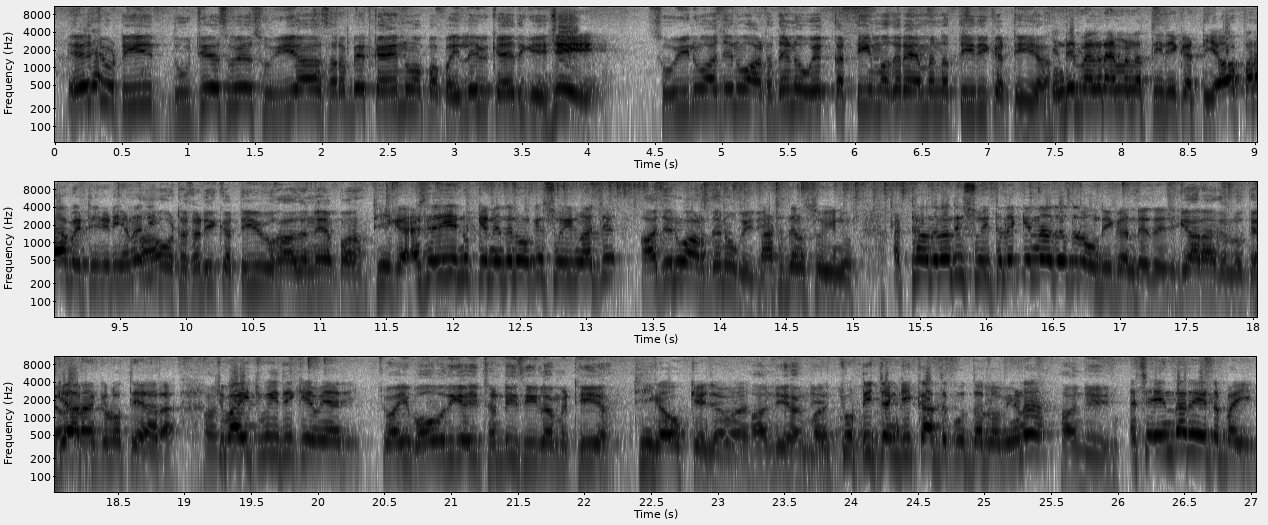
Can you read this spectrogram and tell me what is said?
ਇਹ ਝੋਟੀ ਦੂਜੇ ਸੂਏ ਸੂਈ ਆ ਸਰਬੇ ਕਹਿਣ ਨੂੰ ਆਪਾਂ ਪਹਿਲੇ ਵੀ ਕਹਿ ਦਈਏ। ਜੀ। ਸੂਈ ਨੂੰ ਅੱਜ ਇਹਨੂੰ 8 ਦਿਨ ਹੋ ਗਏ ਕੱਟੀ ਮਗਰ M29 ਦੀ ਕੱਟੀ ਆ। ਇਹਦੇ ਮਗਰ ਐਮ 29 ਦੀ ਕੱਟੀ ਆ। ਉਹ ਪਰਾ ਬੈਠੀ ਜਿਹੜੀ ਹੈ ਨਾ ਜੀ। ਉੱਠ ਖੜੀ ਕੱਟੀ ਵੀ ਵਿਖਾ ਦਿੰਨੇ ਆਪਾਂ। ਠੀਕ ਹੈ। ਅੱਛਾ ਜੀ ਇਹਨੂੰ ਕਿੰਨੇ ਦਿਨ ਹੋ ਗਏ ਸੂਈ ਨੂੰ ਅੱਜ? ਅੱਜ ਇਹਨੂੰ 8 ਦਿਨ ਹੋ ਗਏ ਜੀ। 8 ਦਿਨ ਸੂਈ ਨੂੰ। 8 ਦਿਨਾਂ ਦੀ ਸੂਈ ਥਲੇ ਕਿੰਨਾ ਦੁੱਧ ਲਾਉਂਦੀ ਕੰਡੇ ਤੇ ਜੀ? 11 ਕਿਲੋ ਤਿਆਰ 11 ਕਿਲੋ ਤਿਆਰ ਆ। ਚਵਾਈ ਚਵਾਈ ਦੀ ਕਿਵੇਂ ਆ ਜੀ? ਚਵਾਈ ਬਹੁਤ ਵਧੀਆ ਜੀ ਠੰਡੀ ਸੀਲ ਆ ਮਿੱਠੀ ਆ। ਠੀਕ ਆ ਓਕੇ ਜਮਾ ਹਾਂਜੀ ਹਾਂਜੀ। ਝੋਟੀ ਚੰਗੀ ਕੱਦ ਕੁੱਦਰ ਲੋ ਵੀ ਹਨਾ? ਹਾਂਜੀ। ਅੱਛਾ ਇਹਦਾ ਰੇਟ ਬਾਈ?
